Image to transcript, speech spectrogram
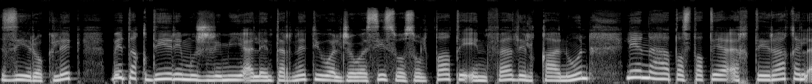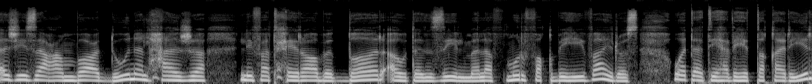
zero click بتقدير مجرمي الإنترنت والجواسيس وسلطات إنفاذ القانون لأنها تستطيع اختراق الأجهزة عن بعد دون الحاجة لفتح رابط ضار أو تنزيل ملف مرفق به فيروس. وتأتي هذه التقارير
